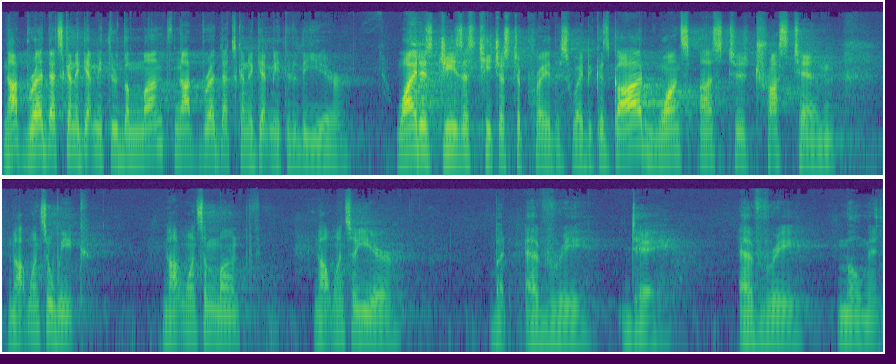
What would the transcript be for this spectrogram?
not bread that's going to get me through the month, not bread that's going to get me through the year. Why does Jesus teach us to pray this way? Because God wants us to trust Him not once a week, not once a month, not once a year, but every day, every moment.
